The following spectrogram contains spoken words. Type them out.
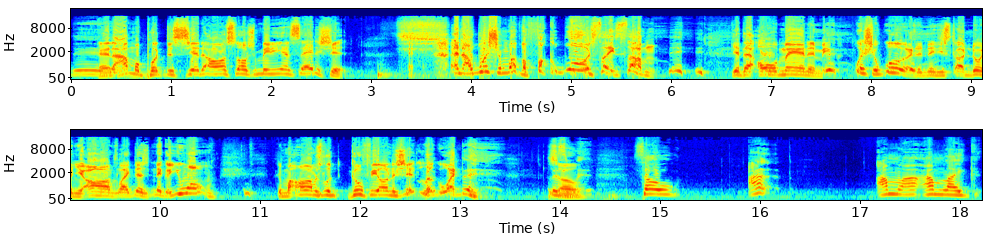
Yeah. And I'm gonna put this shit on social media and say the shit. And I wish a motherfucker would say something. Get that old man in me. Wish you would. And then you start doing your arms like this. Nigga, you won't. Do my arms look goofy on the shit? Look what? Listen, So man. so I, I'm I'm like,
